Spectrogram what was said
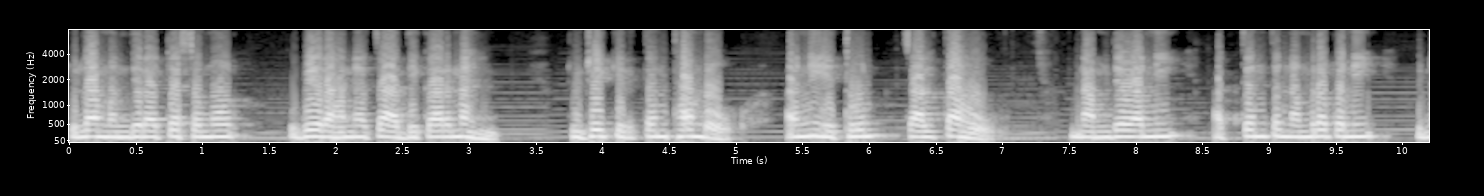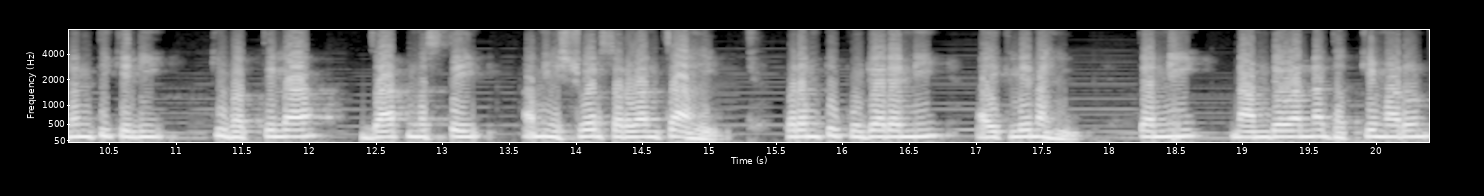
तुला मंदिराच्या समोर उभे राहण्याचा अधिकार नाही. तुझे कीर्तन थांबव आणि येथून चालता हो. नामदेवांनी अत्यंत नम्रपणे विनंती केली की भक्तीला जात नसते आणि ईश्वर सर्वांचा आहे. परंतु पुजाऱ्यांनी ऐकले नाही. त्यांनी नामदेवांना धक्के मारून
